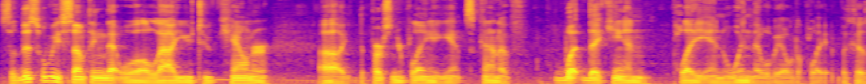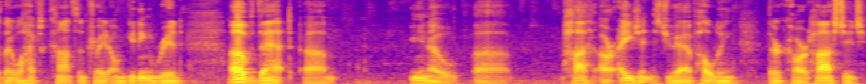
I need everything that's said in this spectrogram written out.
So this will be something that will allow you to counter uh, the person you're playing against, kind of what they can play and when they will be able to play it, because they will have to concentrate on getting rid of that, um, you know, uh, or agent that you have holding their card hostage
